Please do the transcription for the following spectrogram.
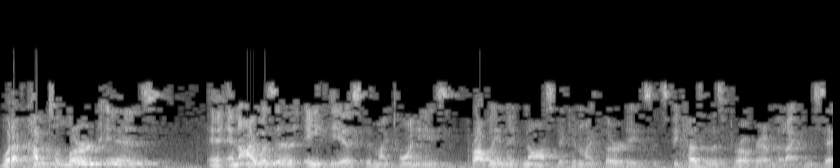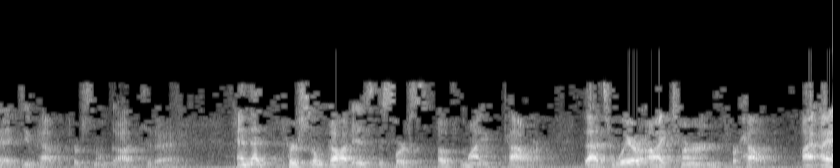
what I've come to learn is, and, and I was an atheist in my 20s, probably an agnostic in my 30s. It's because of this program that I can say I do have a personal God today. And that personal God is the source of my power. That's where I turn for help. I, I,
